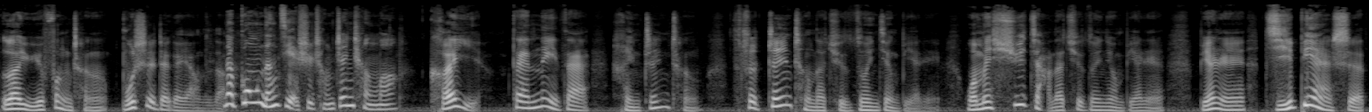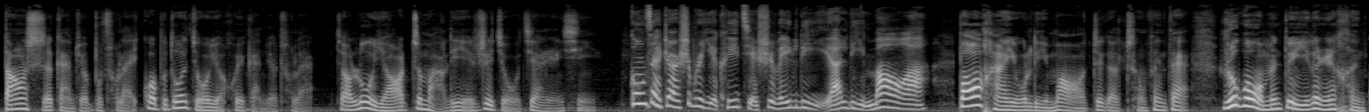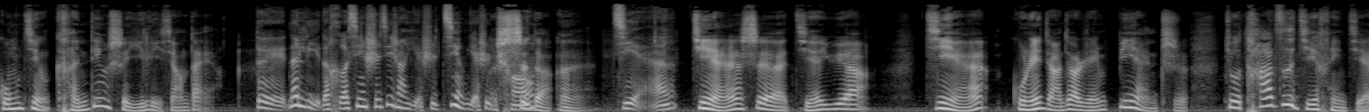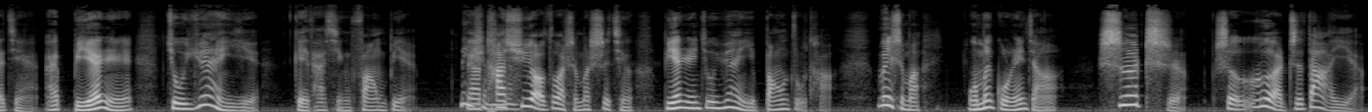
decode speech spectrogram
阿谀奉承，不是这个样子的。那恭能解释成真诚吗？可以在内在很真诚，是真诚的去尊敬别人。我们虚假的去尊敬别人，别人即便是当时感觉不出来，过不多久也会感觉出来。叫路遥知马力，日久见人心。恭在这儿是不是也可以解释为礼啊、礼貌啊？包含有礼貌这个成分在。如果我们对一个人很恭敬，肯定是以礼相待呀。对，那礼的核心实际上也是敬，也是诚。是的，嗯。俭，俭是节约，俭。古人讲叫人变之，就他自己很节俭，而别人就愿意给他行方便。那他需要做什么事情，别人就愿意帮助他。为什么？我们古人讲，奢侈是恶之大也，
